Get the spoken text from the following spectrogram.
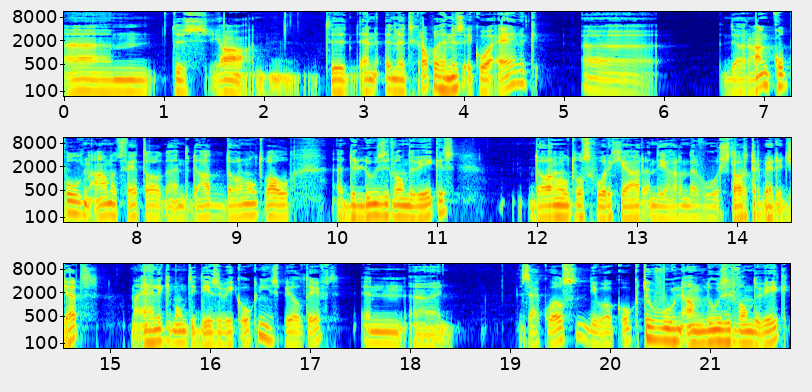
Um, dus ja, de, en, en het grappige is, ik wou eigenlijk daaraan koppelden aan het feit dat inderdaad Donald wel de loser van de week is. Donald was vorig jaar en de jaren daarvoor starter bij de Jets, maar eigenlijk iemand die deze week ook niet gespeeld heeft. En uh, Zach Wilson, die wil ik ook toevoegen aan loser van de week,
